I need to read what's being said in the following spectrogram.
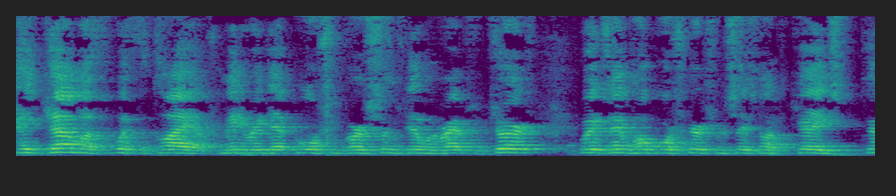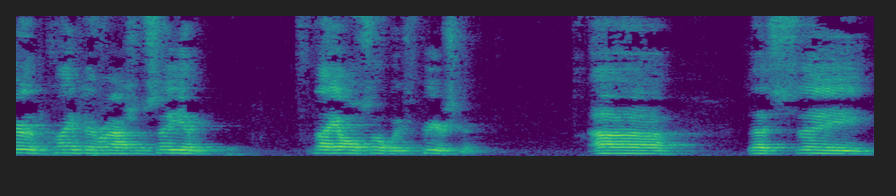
he cometh with the clouds. Many read that portion, verse 7 dealing with the rapture of the church. We examine the whole portion scripture and say it's not the case. Clearly proclaims that I shall see him. They also which pierced him. Uh, let's see.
